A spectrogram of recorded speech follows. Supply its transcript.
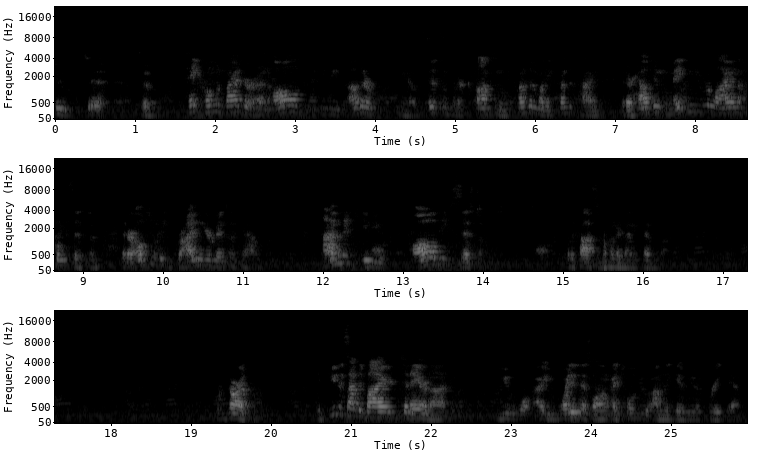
to to to take Home Advisor and all these other you know systems that are costing you tons of money, tons of time that are helping, making you rely on the Hope system, that are ultimately driving your business down. I'm going to give you all these systems for the cost of 197 bucks. Regardless, if you decide to buy today or not, you you've waited this long. I told you I'm going to give you a free gift.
